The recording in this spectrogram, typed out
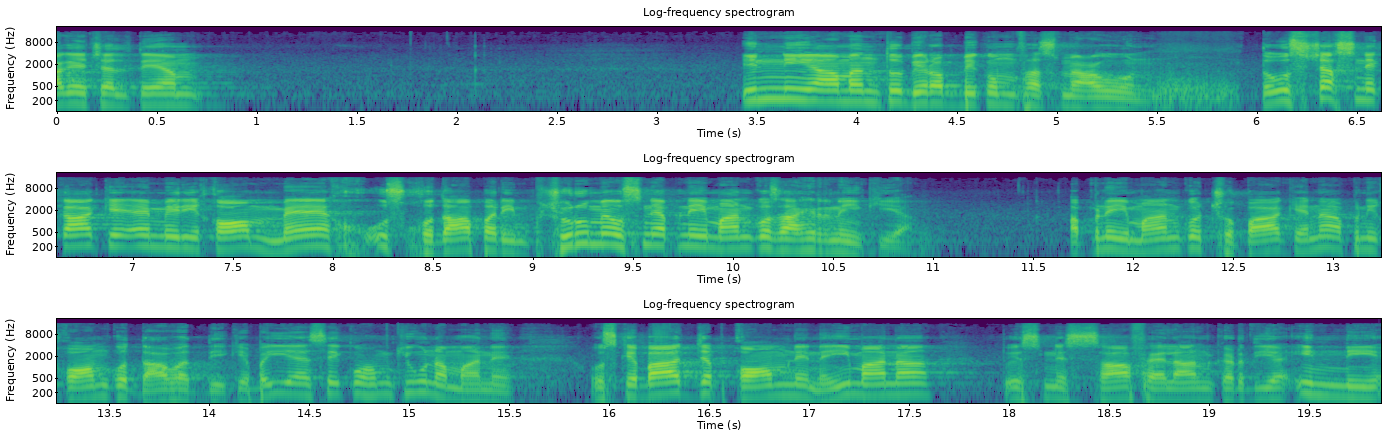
آگے چلتے ہم انی آمن تو بربکم کم فس معاون تو اس شخص نے کہا کہ اے میری قوم میں اس خدا پر شروع میں اس نے اپنے ایمان کو ظاہر نہیں کیا اپنے ایمان کو چھپا کے نا اپنی قوم کو دعوت دی کہ بھائی ایسے کو ہم کیوں نہ مانیں اس کے بعد جب قوم نے نہیں مانا تو اس نے صاف اعلان کر دیا انی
